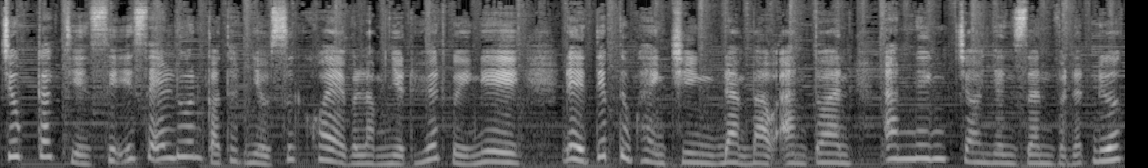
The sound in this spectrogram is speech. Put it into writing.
Chúc các chiến sĩ sẽ luôn có thật nhiều sức khỏe và lòng nhiệt huyết với nghề để tiếp tục hành trình đảm bảo an toàn, an ninh cho nhân dân và đất nước.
